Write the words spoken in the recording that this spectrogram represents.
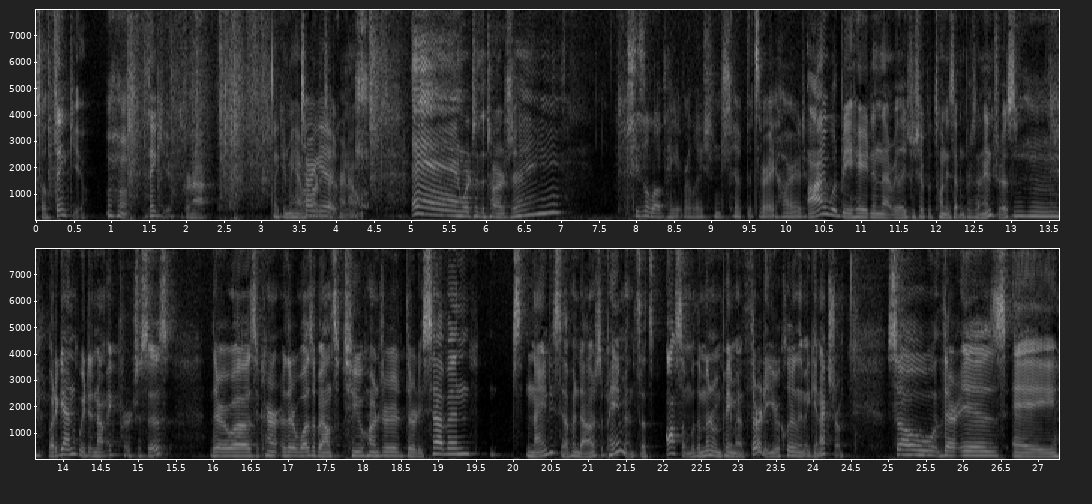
So thank you, mm-hmm. thank you for not making me have a heart attack right now. And we're to the Target. She's a love hate relationship. It's very hard. I would be hating that relationship with 27% interest. Mm-hmm. But again, we did not make purchases. There was a current there was a balance of 237 $97 of payments. That's awesome. With a minimum payment of 30, you're clearly making extra. So there is a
